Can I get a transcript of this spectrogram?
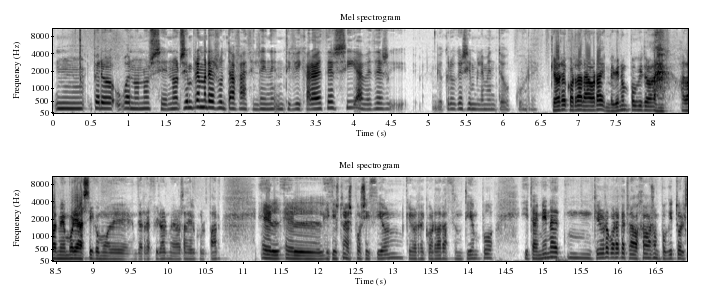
Mm, pero bueno, no sé, no siempre me resulta fácil de identificar. A veces sí, a veces yo creo que simplemente ocurre. Quiero recordar ahora, y me viene un poquito a, la memoria así como de, de refilar, me vas a disculpar. El, el, hiciste una exposición, quiero recordar hace un tiempo, y también mm, quiero recordar que trabajabas un poquito el,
